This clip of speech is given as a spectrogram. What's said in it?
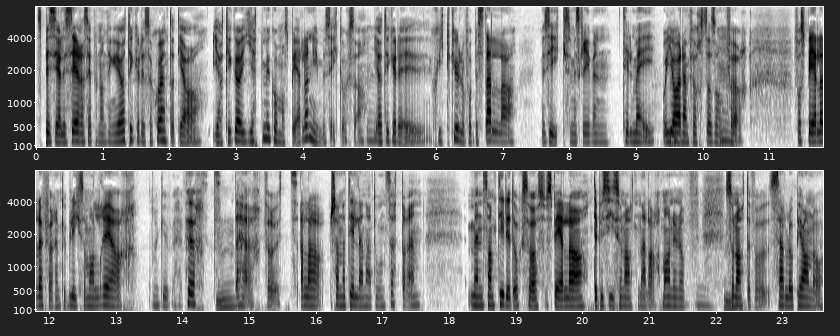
specialisera sig på någonting. Och Jag tycker det är så skönt att jag, jag tycker jättemycket om att spela ny musik också. Mm. Jag tycker det är skitkul att få beställa musik som är skriven till mig. Och jag är Mm. den första som Mm. får, får spela det för en publik som aldrig har Åh, gud hört Mm. det här förut. Eller känner till den här tonsättaren. Men samtidigt också så spela Debussy-sonaten eller Rachmaninoff-sonater för cello och piano.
